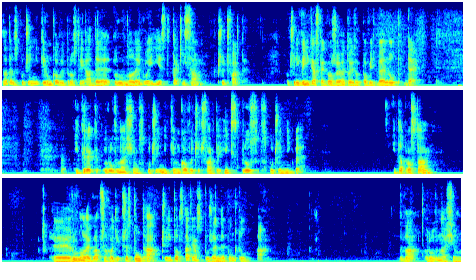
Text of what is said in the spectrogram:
Zatem współczynnik kierunkowy prostej AD równoległej jest taki sam, 3 czwarte. No, czyli wynika z tego, że to jest odpowiedź B lub D. Y równa się współczynnik kierunkowy 3 czwarte x plus współczynnik B. I ta prosta równoległa przechodzi przez punkt A, czyli podstawiam współrzędne punktu A. 2 równa się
